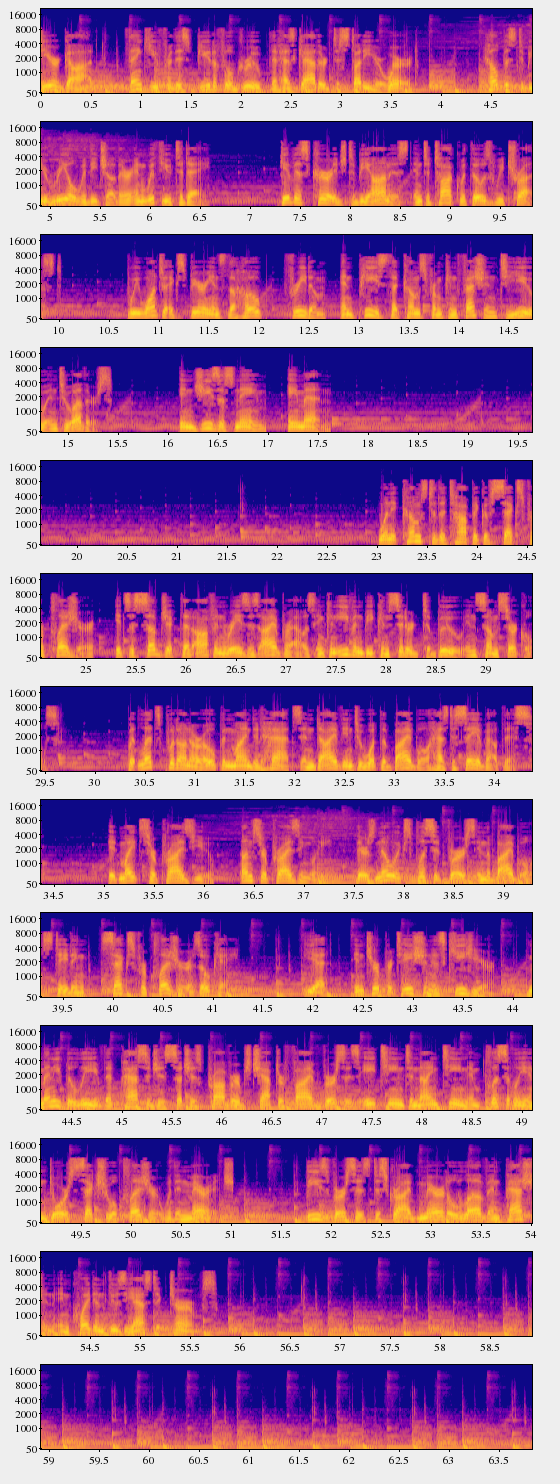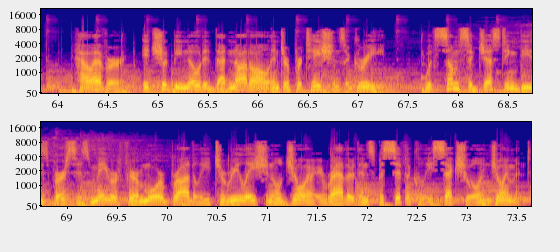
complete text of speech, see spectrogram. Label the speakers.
Speaker 1: Dear God, thank you for this beautiful group that has gathered to study your word. Help us to be real with each other and with you today. Give us courage to be honest and to talk with those we trust. We want to experience the hope, freedom, and peace that comes from confession to you and to others. In Jesus' name, Amen. When it comes to the topic of sex for pleasure, it's a subject that often raises eyebrows and can even be considered taboo in some circles. But let's put on our open-minded hats and dive into what the Bible has to say about this. It might surprise you. Unsurprisingly, there's no explicit verse in the Bible stating, sex for pleasure is okay. Yet, interpretation is key here. Many believe that passages such as Proverbs chapter 5 verses 18 to 19 implicitly endorse sexual pleasure within marriage. These verses describe marital love and passion in quite enthusiastic terms. However, it should be noted that not all interpretations agree, with some suggesting these verses may refer more broadly to relational joy rather than specifically sexual enjoyment.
